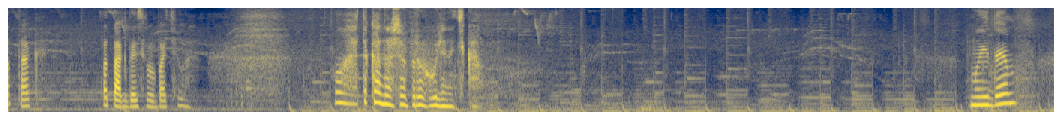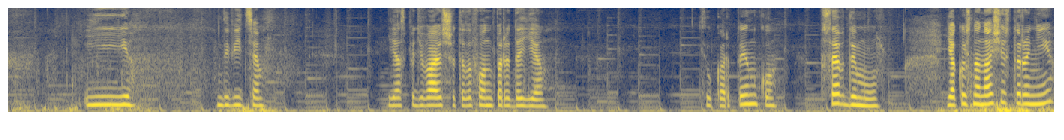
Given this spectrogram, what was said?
Отак. Отак десь ви бачили. Ой, така наша прогуляночка. Ми йдемо і дивіться, я сподіваюся, що телефон передає цю картинку. Все в диму. Якось на нашій стороні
